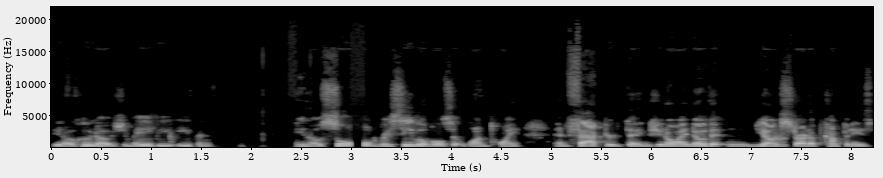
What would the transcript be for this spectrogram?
you know who knows, maybe even you know sold receivables at one point and factored things. You know, I know that in young mm-hmm. startup companies,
